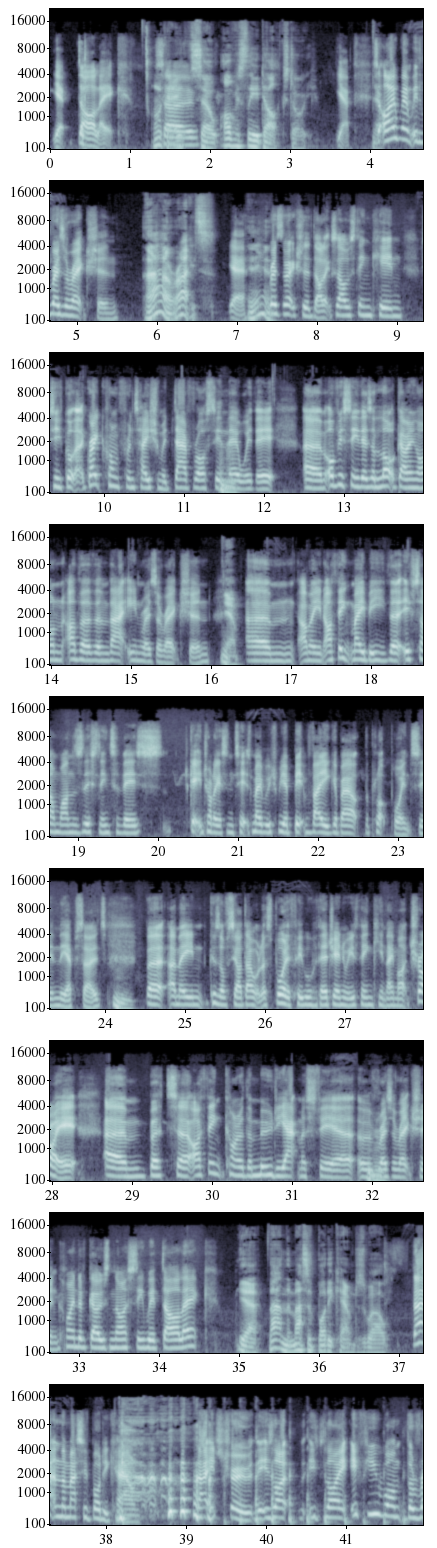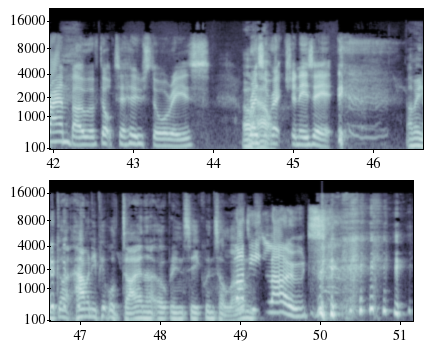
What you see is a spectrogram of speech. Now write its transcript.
yeah, Dalek. Okay, So, so obviously a Dalek story. yeah. So I went with Resurrection. Ah, right. Yeah. Yeah. Resurrection of the Daleks. So I was thinking because you've got that great confrontation with Davros in Mm-hmm. there with it. Um, obviously, there's a lot going on other than that in Resurrection. Yeah. Um, I mean, I think maybe that if someone's listening to this, getting trying to get some tips, maybe we should be a bit vague about the plot points in the episodes. But I mean, because obviously I don't want to spoil if people if they're genuinely thinking they might try it. Um, but uh, I think kind of the moody atmosphere of Resurrection kind of goes nicely with Dalek. Yeah, that and the massive body count as well. That and the massive body count. that is true. It's like it's like if you want the Rambo of Doctor Who stories, Oh, hell. Resurrection is it. I mean, God, how many people die in that opening sequence alone? Bloody loads.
